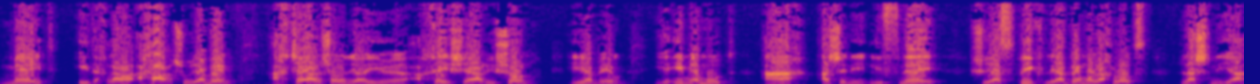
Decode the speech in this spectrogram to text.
מת אידך. למה? אחר שהוא ייבם, אחרי אחרי שהראשון ייבם, אם ימות האח השני לפני שיספיק לייבם או לחלוץ לשנייה,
